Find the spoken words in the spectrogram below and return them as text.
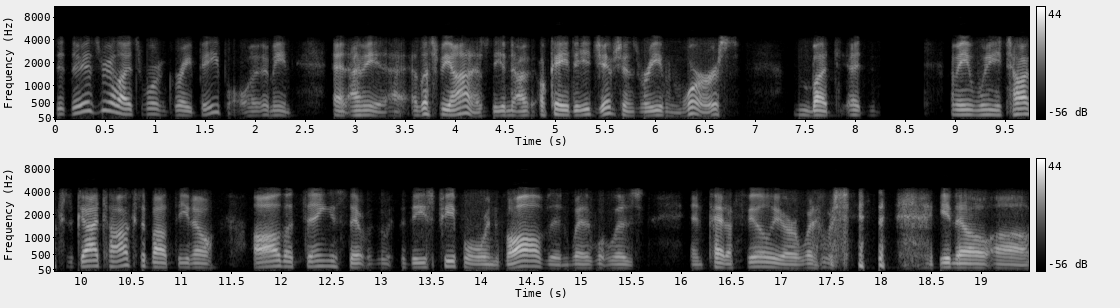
the, the Israelites weren't great people. I mean, and I mean, uh, let's be honest. You know, okay, the Egyptians were even worse, but it, I mean, when He talks, God talks about the, you know all the things that these people were involved in, whether it was in pedophilia or what it was, you know, uh,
